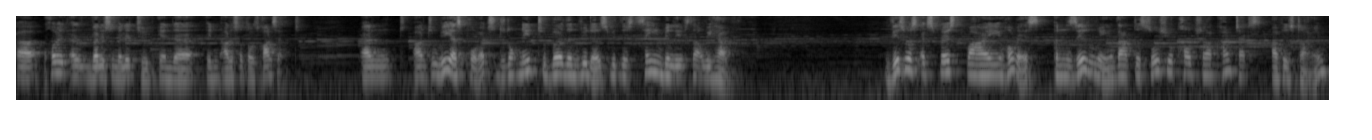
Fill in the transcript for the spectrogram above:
uh, call it a verisimilitude in the in Aristotle's concept. And, and we as poets do not need to burden readers with the same beliefs that we have. This was expressed by Horace, considering that the socio-cultural context of his time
